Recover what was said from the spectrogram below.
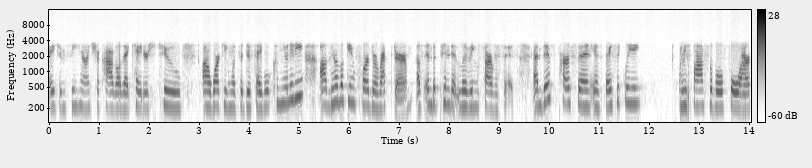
agency here in Chicago that caters to uh, working with the disabled community. Uh, they're looking for a director of independent living services. And this person is basically responsible for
